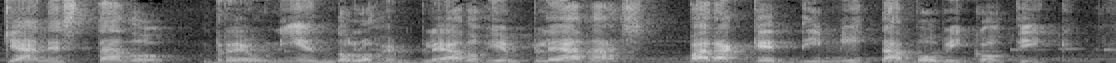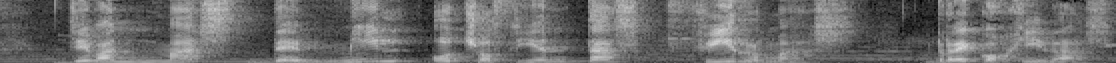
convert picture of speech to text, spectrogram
que han estado reuniendo los empleados y empleadas para que dimita Bobby Kotick. Llevan más de 1800 firmas recogidas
